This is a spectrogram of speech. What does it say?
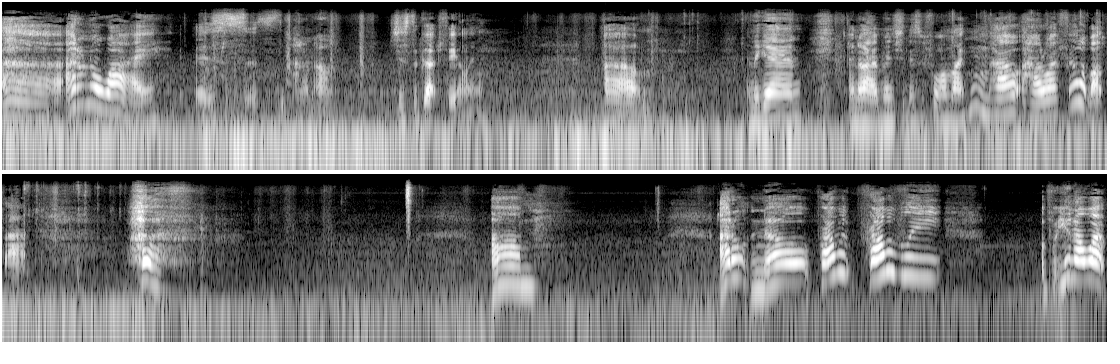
Uh, I don't know why. It's, it's I don't know. It's just a gut feeling. Um, and again, I know I mentioned this before. I'm like, hmm, how how do I feel about that? um, I don't know. Probably probably you know what?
